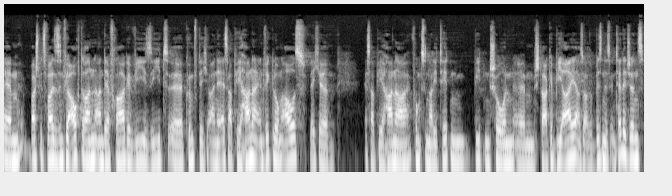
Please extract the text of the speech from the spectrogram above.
Ähm, beispielsweise sind wir auch dran an der Frage, wie sieht äh, künftig eine SAP HANA-Entwicklung aus? Welche SAP HANA Funktionalitäten bieten schon ähm, starke BI, also, also Business Intelligence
